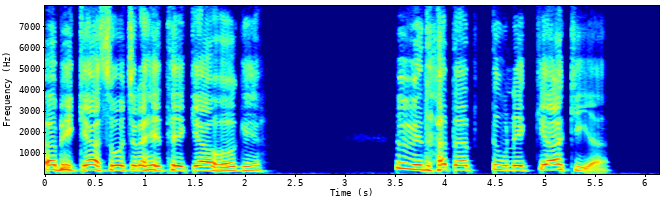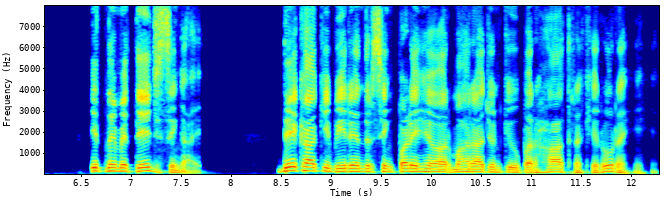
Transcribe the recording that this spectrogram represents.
अभी क्या सोच रहे थे, क्या हो गया? विधाता, तूने क्या किया? इतने में तेज सिंह आए। देखा कि बीरेंद्र सिंह पड़े हैं और महाराज उनके ऊपर हाथ रखे रो रहे हैं।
